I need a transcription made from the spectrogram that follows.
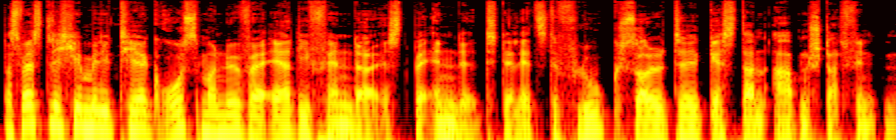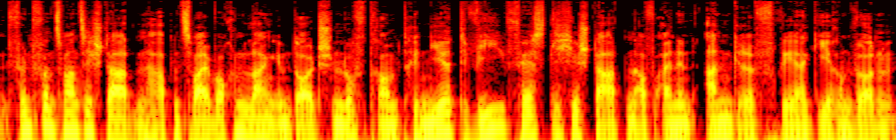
Das westliche Militärgroßmanöver Air Defender ist beendet. Der letzte Flug sollte gestern Abend stattfinden. 25 Staaten haben zwei Wochen lang im deutschen Luftraum trainiert, wie westliche Staaten auf einen Angriff reagieren würden.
